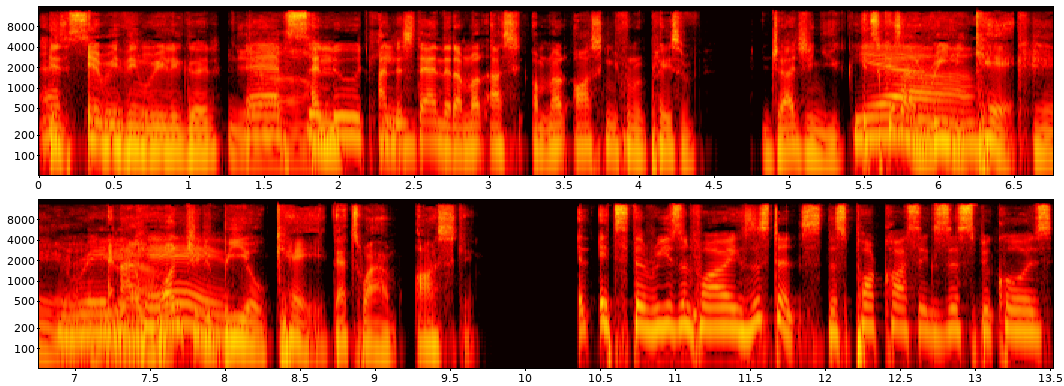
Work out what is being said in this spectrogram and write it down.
Is everything really good? Yeah. and Absolutely. understand that i'm not ask, i'm not asking you from a place of judging you. It's because i really care. Okay. Really and i want you to be okay. That's why i'm asking. It's the reason for our existence. This podcast exists because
